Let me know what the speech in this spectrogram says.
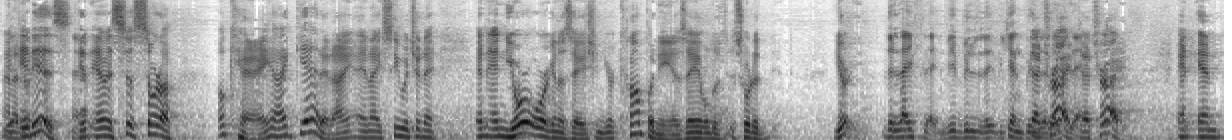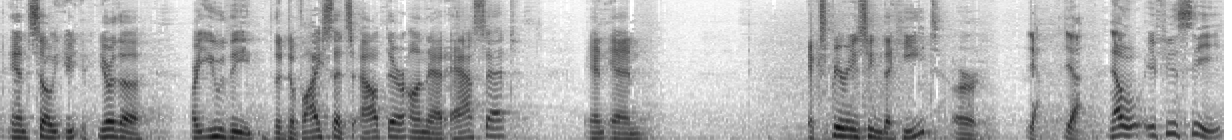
analogy. It is. Yeah. It, it's just sort of okay. I get it. I and I see what you're. And and your organization, your company, is able to sort of. You're, the lifeline. We build. We can build. That's right. Lifeline. That's right. And and and so you're the are you the the device that's out there on that asset, and and experiencing the heat or yeah yeah. Now if you see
